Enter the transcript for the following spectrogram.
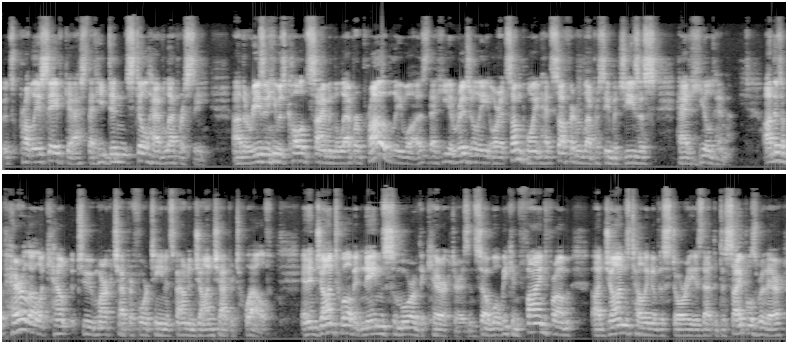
it's probably a safe guess that he didn't still have leprosy uh, the reason he was called Simon the leper probably was that he originally or at some point had suffered with leprosy, but Jesus had healed him. Uh, there's a parallel account to Mark chapter 14. It's found in John chapter 12. And in John 12, it names some more of the characters. And so what we can find from uh, John's telling of the story is that the disciples were there.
